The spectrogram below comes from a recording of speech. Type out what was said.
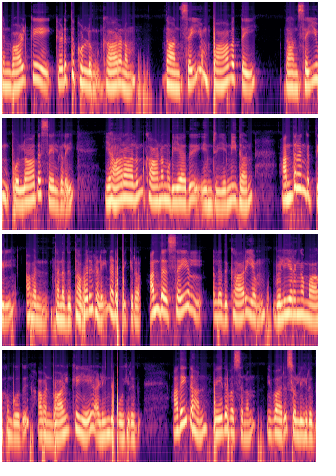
தன் வாழ்க்கையை கெடுத்து கொள்ளும் காரணம் தான் செய்யும் பாவத்தை தான் செய்யும் பொல்லாத செயல்களை யாராலும் காண முடியாது என்று எண்ணிதான் அந்தரங்கத்தில் அவன் தனது தவறுகளை நடப்பிக்கிறான். அந்த செயல் அல்லது காரியம் வெளியரங்கமாகும்போது அவன் வாழ்க்கையே அழிந்து போகிறது. அதைதான் வேதவசனம் இவ்வாறு சொல்லுகிறது.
